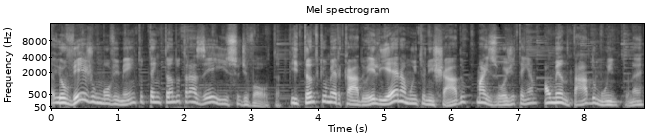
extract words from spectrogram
Eu vejo um movimento tentando trazer isso de volta. E tanto que o mercado ele era muito nichado, mas hoje tem aumentado muito, né?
